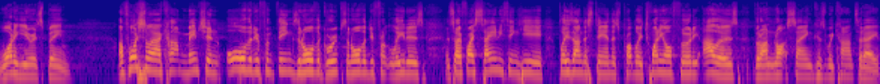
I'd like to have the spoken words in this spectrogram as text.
What a year it's been. Unfortunately, I can't mention all the different things and all the groups and all the different leaders. And so, if I say anything here, please understand there's probably 20 or 30 others that I'm not saying because we can't today.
